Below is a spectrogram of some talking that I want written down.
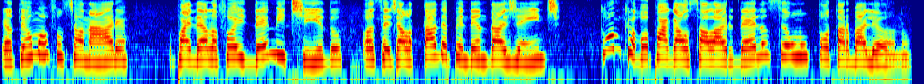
Eu tenho uma funcionária, o pai dela foi demitido, ou seja, ela está dependendo da gente. Como que eu vou pagar o salário dela se eu não estou trabalhando?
